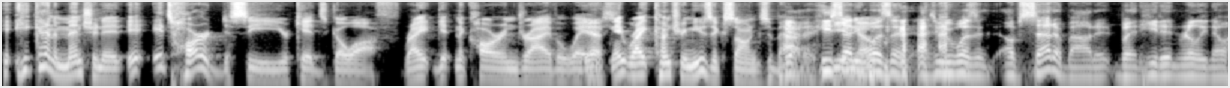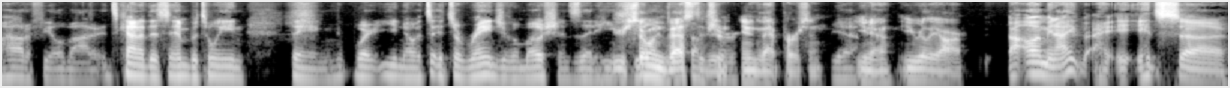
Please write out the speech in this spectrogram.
he, he kind of mentioned it. it. It's hard to see your kids go off, right? Get in the car and drive away. Yes. They write country music songs about Yeah, it. he said know? he wasn't he wasn't upset about it, but he didn't really know how to feel about it. It's kind of this in between thing where you know it's it's a range of emotions that he's You're so dealing with, I'm invested in, into that person. Yeah. You know, you really are. Oh, I mean, I, I it's uh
